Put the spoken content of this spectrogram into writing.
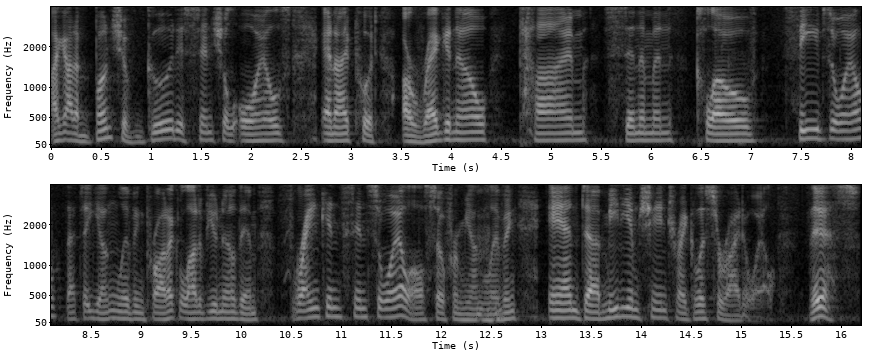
I got a bunch of good essential oils and I put oregano, thyme, cinnamon, clove, thieves oil, that's a Young Living product, a lot of you know them, frankincense oil, also from Young mm -hmm. Living, and uh, medium chain triglyceride oil. This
